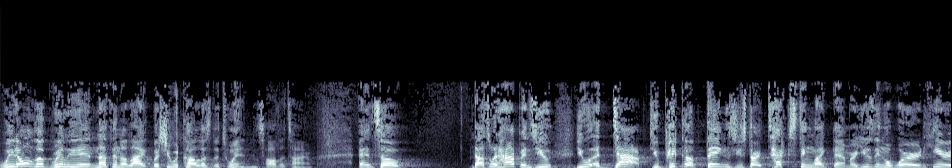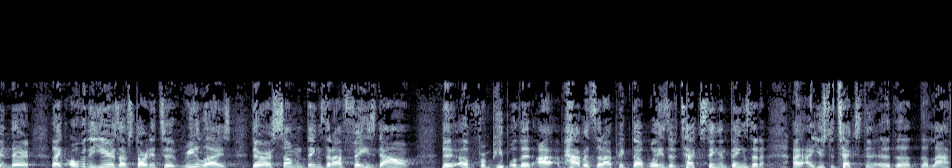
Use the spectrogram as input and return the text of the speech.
we don't look really in, nothing alike, but she would call us the twins all the time. And so, that's what happens. You, you adapt. You pick up things. You start texting like them or using a word here and there. Like over the years, I've started to realize there are some things that I've phased out that, uh, from people that I, habits that I picked up, ways of texting and things that I, I used to text uh, the, the laugh,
